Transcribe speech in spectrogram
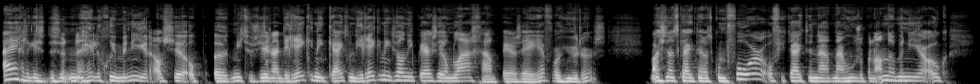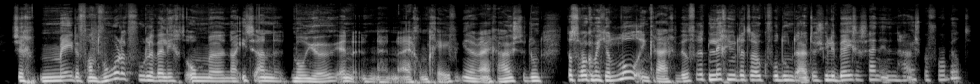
eigenlijk is het dus een hele goede manier als je op, uh, niet zozeer naar de rekening kijkt. Want die rekening zal niet per se omlaag gaan, per se, hè, voor huurders. Maar als je nou kijkt naar het comfort, of je kijkt inderdaad naar hoe ze op een andere manier ook zich mede verantwoordelijk voelen wellicht om nou, iets aan het milieu en hun eigen omgeving en hun eigen huis te doen. Dat ze er ook een beetje lol in krijgen, Wilfred. Leggen jullie dat ook voldoende uit als jullie bezig zijn in een huis bijvoorbeeld?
